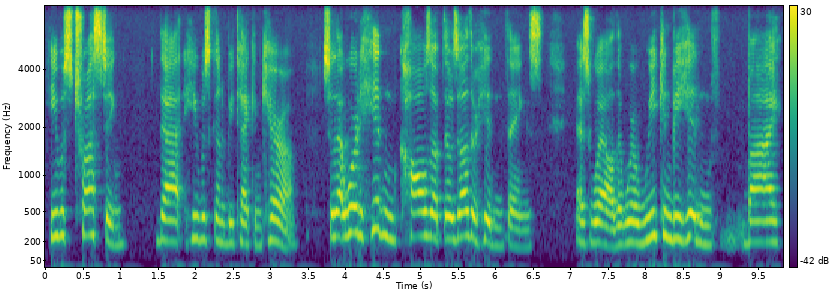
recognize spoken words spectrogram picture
he was trusting that he was going to be taken care of. So that word hidden calls up those other hidden things as well, that where we can be hidden by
